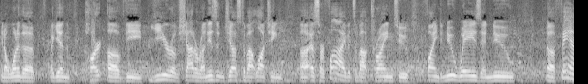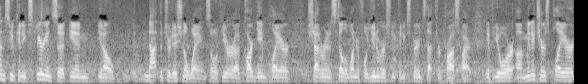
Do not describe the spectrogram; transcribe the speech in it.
you know, one of the again part of the year of Shadowrun isn't just about launching uh, SR5. It's about trying to find new ways and new uh, fans who can experience it in you know not the traditional way. And so if you're a card game player, Shadowrun is still a wonderful universe, and you can experience that through Crossfire. If you're a miniatures player,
